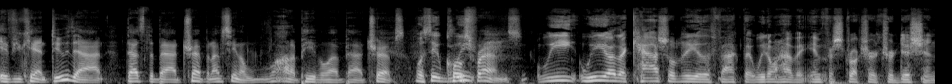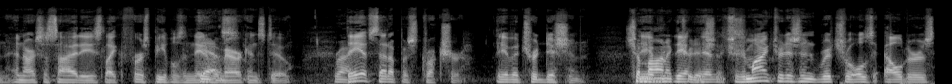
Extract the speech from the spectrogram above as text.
if you can't do that, that's the bad trip. And I've seen a lot of people have bad trips. Well, see, close we- friends. We we are the casualty of the fact that we don't have an infrastructure tradition in our societies like First Peoples and Native Yes. Americans do. Right. They have set up a structure. They have a tradition. Shamanic they have, they have- have shamanic tradition, rituals, elders.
